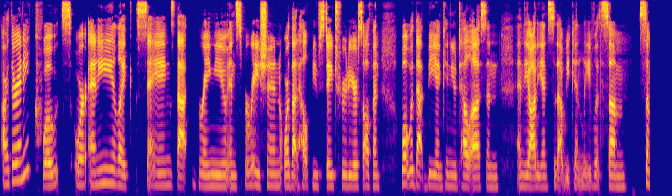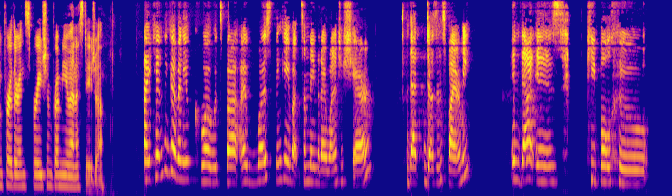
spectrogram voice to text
are there any quotes or any like sayings that bring you inspiration or that help you stay true to yourself? And what would that be? And can you tell us and and the audience so that we can leave with some some further inspiration from you anastasia? I can't think of any quotes but i was thinking about something that i wanted to share that does inspire me. And that is people who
